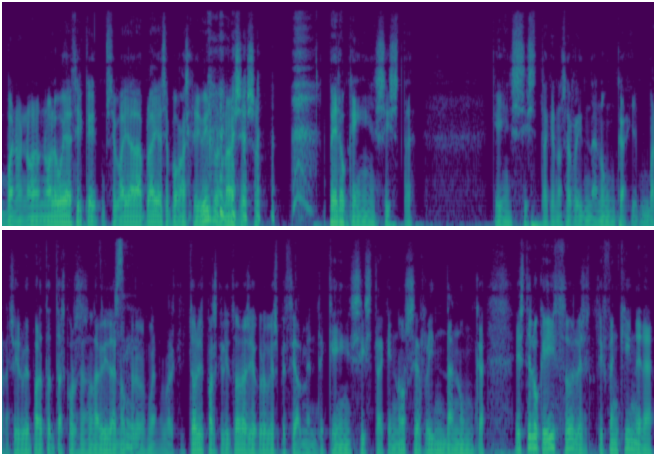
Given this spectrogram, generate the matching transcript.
Bueno, no, no le voy a decir que se vaya a la playa y se ponga a escribir, pero no es eso. Pero que insista que insista, que no se rinda nunca. Bueno, sirve para tantas cosas en la vida, ¿no? Sí. Pero bueno, para escritores, para escritoras, yo creo que especialmente, que insista, que no se rinda nunca. Este lo que hizo, el Stephen King, era,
